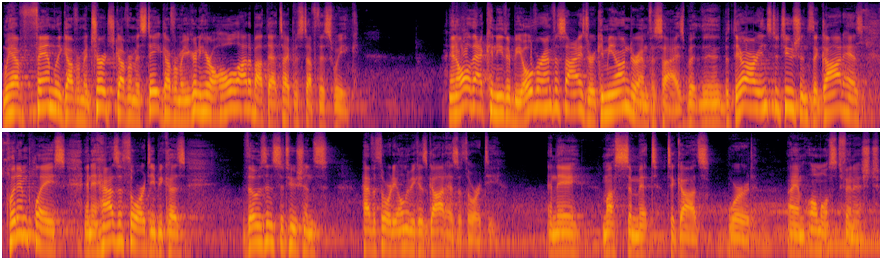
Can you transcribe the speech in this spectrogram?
We have family government, church government, state government. You're going to hear a whole lot about that type of stuff this week. And all that can either be overemphasized or it can be underemphasized. But, the, but there are institutions that God has put in place and it has authority because those institutions have authority only because God has authority. And they must submit to God's word. I am almost finished.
